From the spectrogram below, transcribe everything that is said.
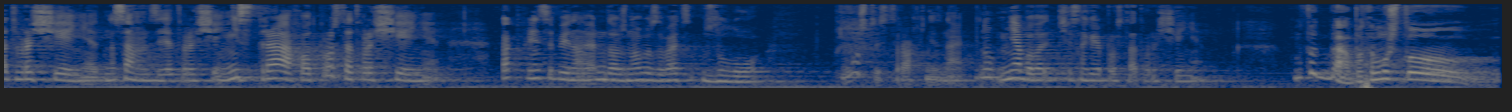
отвращение. На самом деле отвращение. Не страх, а вот просто отвращение. Как, в принципе, наверное, должно вызывать зло. Может и страх, не знаю. Ну, у меня было, честно говоря, просто отвращение. Ну так да, потому что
